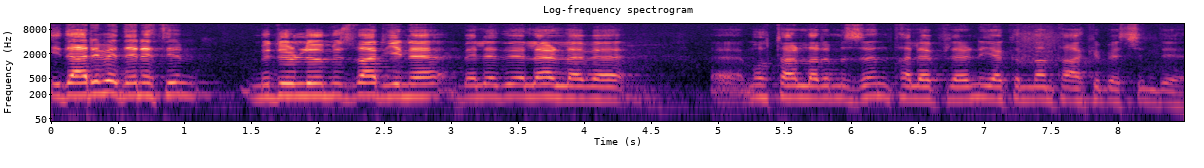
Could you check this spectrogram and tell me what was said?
idari ve denetim müdürlüğümüz var. Yine belediyelerle ve e, muhtarlarımızın taleplerini yakından takip etsin diye.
